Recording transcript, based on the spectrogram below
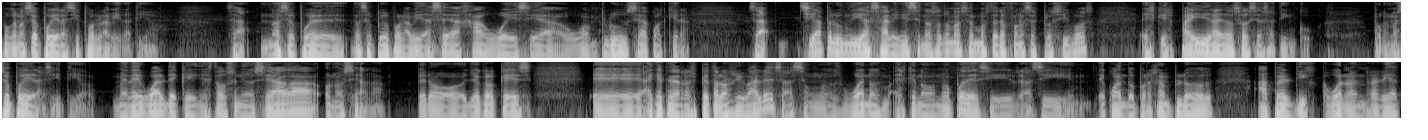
Porque no se puede ir así por la vida, tío. O sea, no se puede, no se puede ir por la vida, sea Huawei, sea OnePlus, sea cualquiera. O sea, si Apple un día sale y dice, nosotros no hacemos teléfonos explosivos, es que a las dos socias a Tim Cook. Porque no se puede ir así, tío. Me da igual de que en Estados Unidos se haga o no se haga. Pero yo creo que es, eh, hay que tener respeto a los rivales, hacen unos buenos, es que no, no puedes ir así. Eh, Cuando, por ejemplo, Apple dijo, bueno, en realidad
